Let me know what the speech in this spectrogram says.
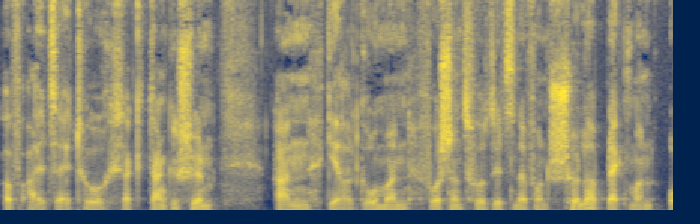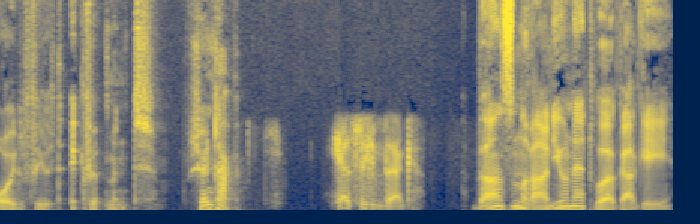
auf Allzeithoch. Ich sage Dankeschön an Gerald Grohmann, Vorstandsvorsitzender von Schöller Blackman Oilfield Equipment. Schönen Tag. Herzlichen Dank. Börsenradio Network AG,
